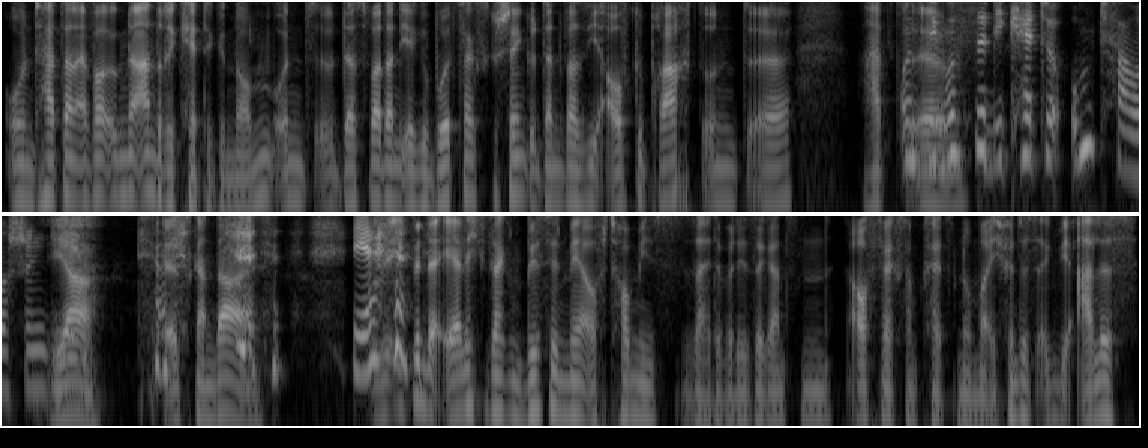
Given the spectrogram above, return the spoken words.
Und hat dann einfach irgendeine andere Kette genommen und äh, das war dann ihr Geburtstagsgeschenk und dann war sie aufgebracht und äh, hat. Und sie äh, musste die Kette umtauschen gehen. Ja, das Skandal. ja. Also ich bin da ehrlich gesagt ein bisschen mehr auf Tommys Seite bei dieser ganzen Aufmerksamkeitsnummer. Ich finde das irgendwie alles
